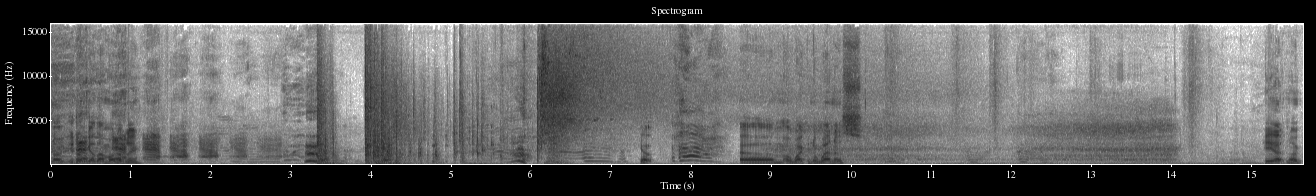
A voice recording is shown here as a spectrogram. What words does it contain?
no, you don't get that, my lovely. Go. Um, awakened awareness. here? Nope.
